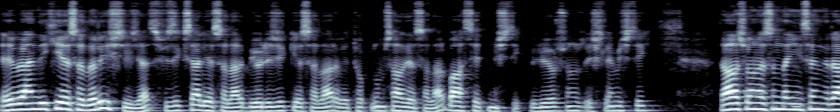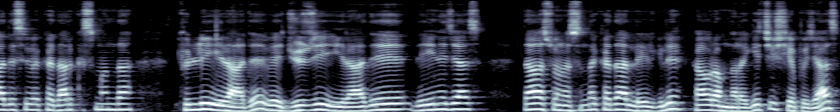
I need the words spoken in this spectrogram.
evrendeki yasaları işleyeceğiz. Fiziksel yasalar, biyolojik yasalar ve toplumsal yasalar bahsetmiştik. Biliyorsunuz işlemiştik. Daha sonrasında insan iradesi ve kader kısmında külli irade ve cüz'i iradeye değineceğiz. Daha sonrasında kaderle ilgili kavramlara geçiş yapacağız.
